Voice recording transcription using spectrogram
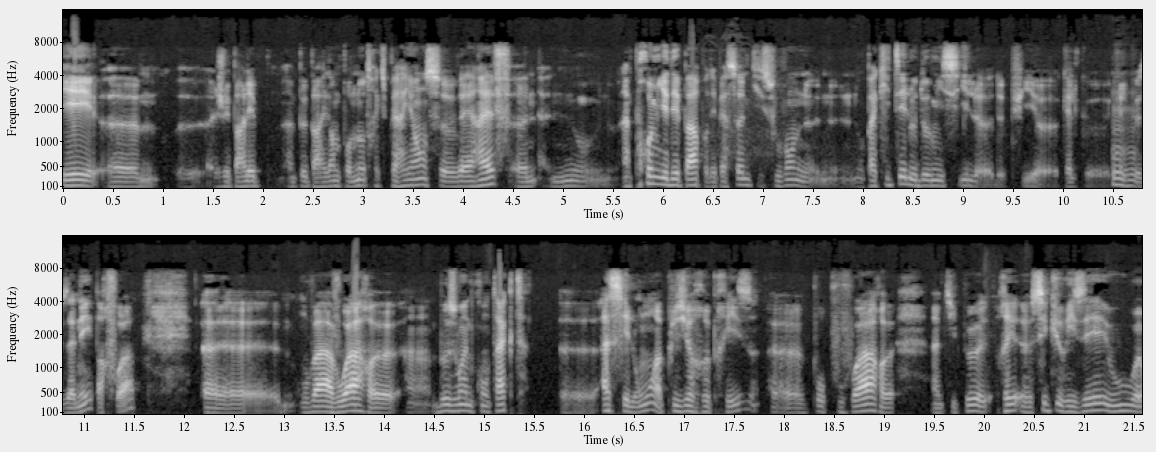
Et euh, euh, je vais parler un peu par exemple pour notre expérience euh, VRF, euh, nous, un premier départ pour des personnes qui souvent n'ont pas quitté le domicile depuis euh, quelques, Mhm. quelques années parfois, euh, on va avoir euh, un besoin de contact assez long à plusieurs reprises pour pouvoir un petit peu sécuriser ou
